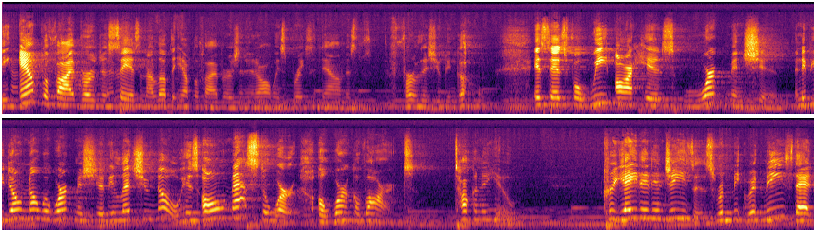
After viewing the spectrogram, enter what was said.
The Amplified Version says, and I love the Amplified Version, it always breaks it down as furthest you can go. It says, For we are his workmanship. And if you don't know what workmanship, it lets you know his own masterwork, a work of art. Talking to you created in Jesus. It means that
